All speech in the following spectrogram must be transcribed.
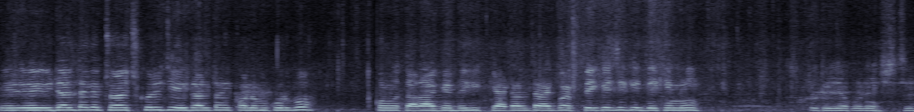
এই- এই ডালটাকে চয়েস করেছি এই ডালটাই কলম করব। করব, তার আগে দেখি ক্যাটালটা একবার পেকেছে কি দেখে নিই। এটা যখন এসছি।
